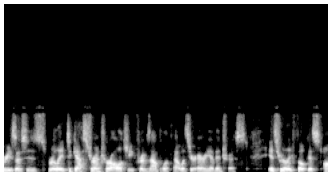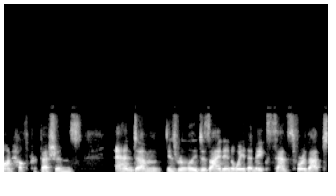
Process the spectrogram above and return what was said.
resources related to gastroenterology, for example, if that was your area of interest. It's really focused on health professions and um, is really designed in a way that makes sense for that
